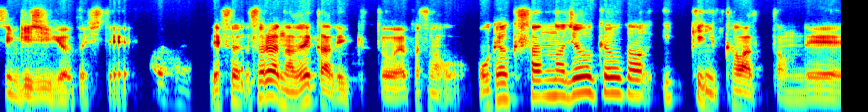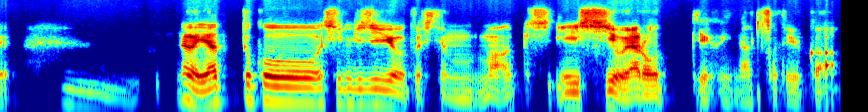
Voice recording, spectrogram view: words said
新規事業として。で、そそれはなぜかでいくと、やっぱそのお客さんの状況が一気に変わったんで、うんだからやっとこう、新規事業としても、まあ、EC をやろうっていうふうになったというか、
